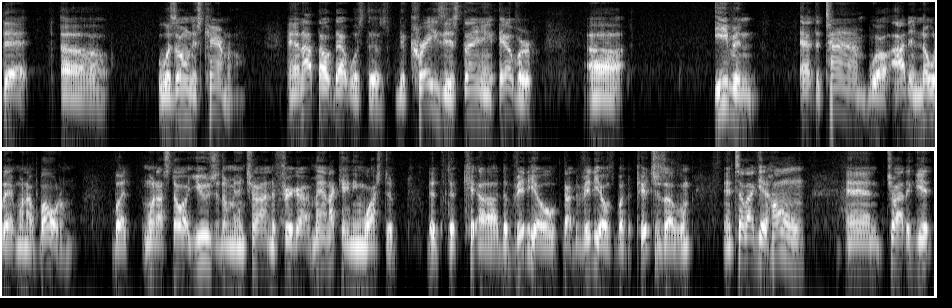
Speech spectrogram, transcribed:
that uh, was on his camera. And I thought that was the the craziest thing ever uh, even at the time well I didn't know that when I bought them but when I started using them and trying to figure out man I can't even watch the the the uh, the video, not the videos, but the pictures of them until I get home and try to get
